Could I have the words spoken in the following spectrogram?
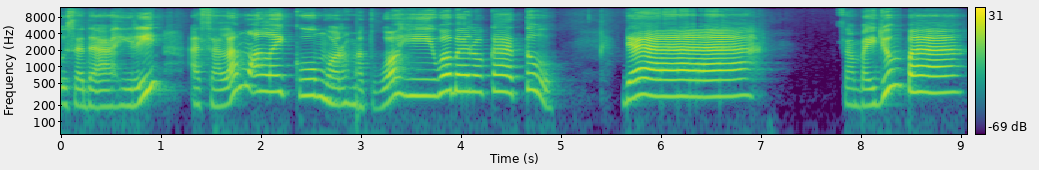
Ustazah akhiri, Assalamualaikum warahmatullahi wabarakatuh. Dah. Sampai jumpa.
